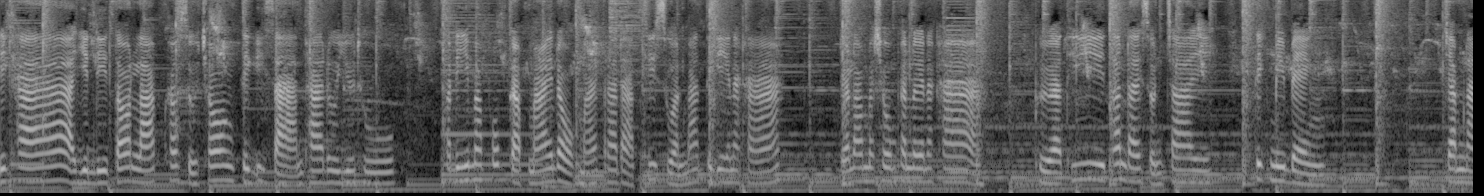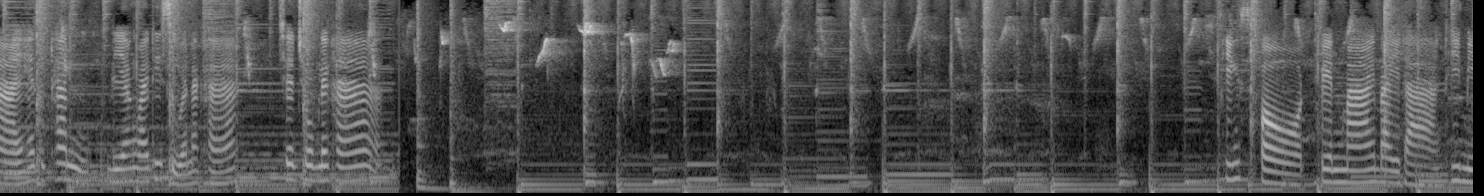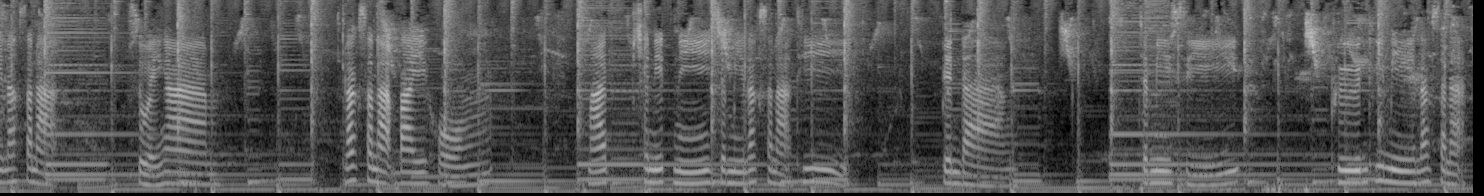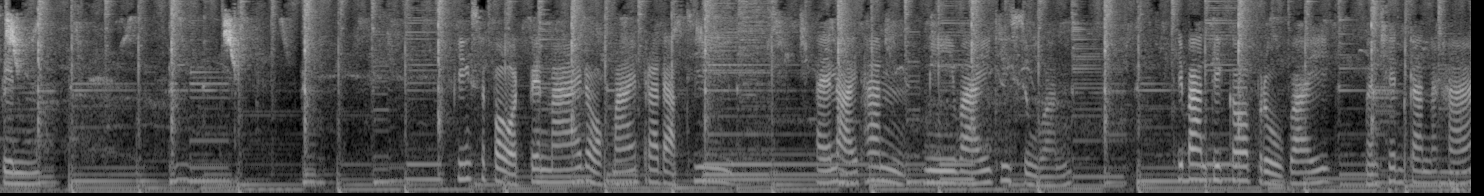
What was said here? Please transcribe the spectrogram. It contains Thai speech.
ดีค่ะ ยินดีต้อนรับเข้าสู่ช่องติ๊กอีสานพาดู YouTube วันนี้มาพบกับไม้ดอกไม้ประดับที่สวนบ้านติ๊กเองนะคะ เดี๋ยวเรามาชมกันเลยนะคะ เผื่อที่ท่านใดสนใจ ติ๊กมีแบ่งจำหน่ายให้ทุกท่านเลี้ยงไว้ที่สวนนะคะ เชิญชมเลยค่ะ พิงสปอร์ตเป็นไม้ใบด่างที่มีลักษณะสวยงาม ลักษณะใบของไม้ชนิดนี้จะมีลักษณะที่เป็นด่าง จะมีสีพื้นที่มีลักษณะเป็นพิงสปอร์ตเป็นไม้ดอกไม้ประดับที่หลาย ๆ ท่านมีไว้ที่สวน ที่บ้านติ๊กก็ปลูกไว้เหมือนเช่นกันนะคะ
